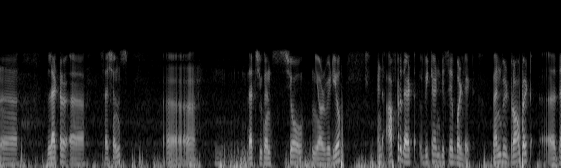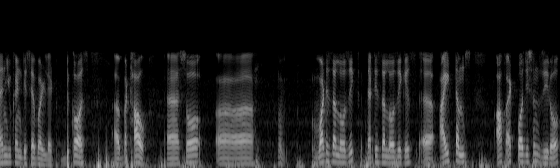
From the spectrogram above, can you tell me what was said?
uh, later uh, sessions that you can show in your video. And after that we can disable it. When we drop it then you can disable it. Because but how? So what is the logic? That is the logic is items of at position 0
